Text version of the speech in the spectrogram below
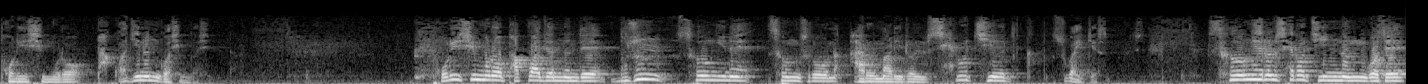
보리심으로 바꿔지는 것인 것입니다. 보리심으로 바꿔졌는데 무슨 성인의 성스러운 아르마리를 새로 지을 수가 있겠습니까? 성애를 새로 짓는 곳에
